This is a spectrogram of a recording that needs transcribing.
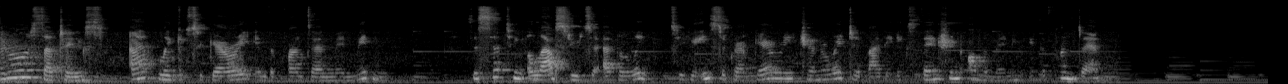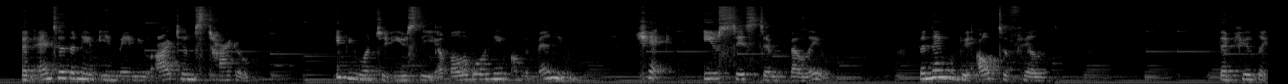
General Settings Add link to gallery in the front-end main menu. This setting allows you to add a link to your Instagram gallery generated by the extension on the menu in the front end. Then enter the name in menu items title. If you want to use the available name on the menu, check Use System Value. The name will be auto-filled then fill the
